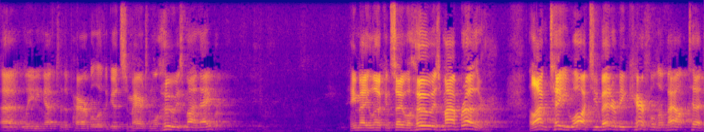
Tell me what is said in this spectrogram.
uh, leading up to the parable of the Good Samaritan, Well, who is my neighbor? He may look and say, Well, who is my brother? Well, I can tell you what, you better be careful about uh,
